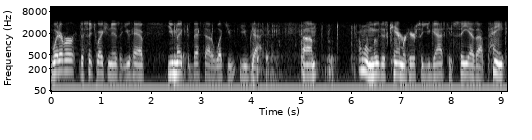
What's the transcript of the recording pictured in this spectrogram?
whatever the situation is that you have, you make the best out of what you you got. Um, I'm going to move this camera here so you guys can see as I paint.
